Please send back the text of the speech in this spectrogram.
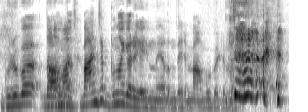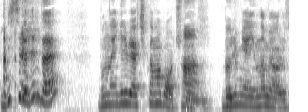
Gruba Dalmak. dalmak. Bence buna göre yayınlayalım derim ben bu bölümü. bir süredir de bununla ilgili bir açıklama borçluyuz. Ha. Bölüm yayınlamıyoruz.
